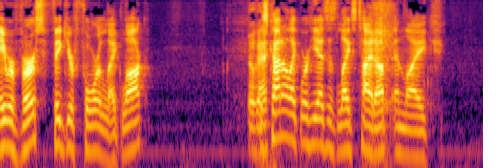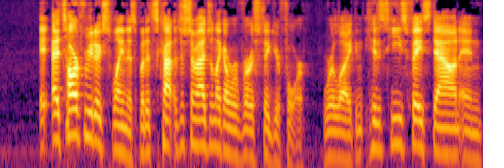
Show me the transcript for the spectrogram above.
a reverse figure four leg lock. Okay. It's kind of like where he has his legs tied up and like it, it's hard for me to explain this, but it's kind of just imagine like a reverse figure four where like his he's face down and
